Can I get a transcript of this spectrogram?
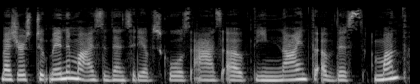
measures to minimize the density of schools as of the 9th of this month.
